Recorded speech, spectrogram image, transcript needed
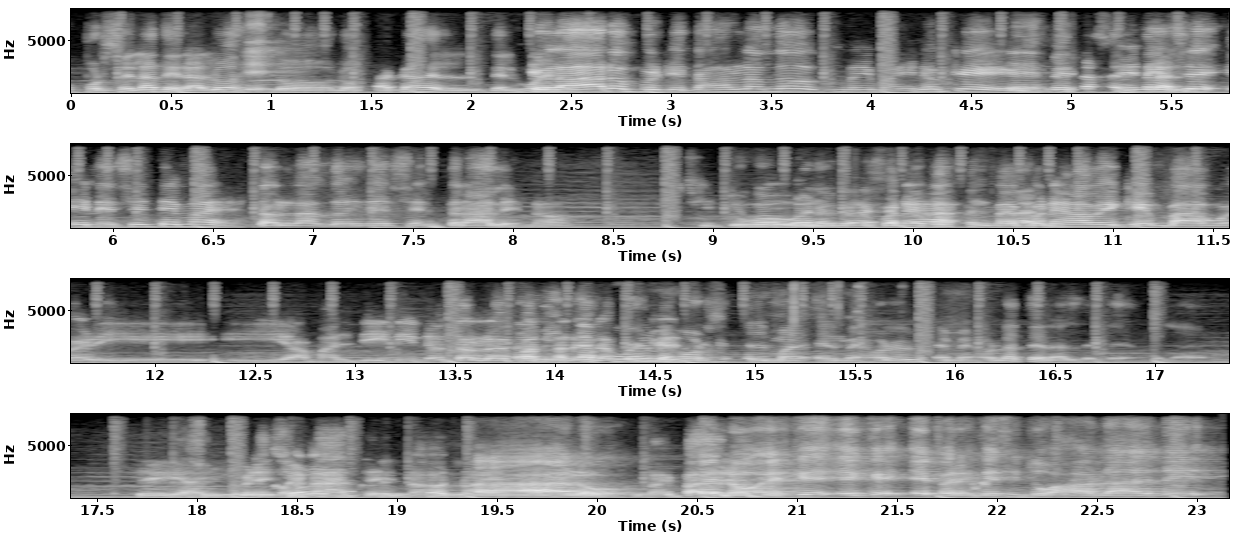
¿O por ser lateral los, Eh. los, los sacas del, del juego? Claro, porque estás hablando, me imagino Que en ese, en ese tema está hablando es de centrales, ¿no? Si tú bueno, me, pones a, me pones a Beckenbauer y, y a Maldini, no te hablo de pasarela es el porque mejor, el, mejor, el mejor lateral de, de la... Sí, ahí. impresionante. No, no, hay- Claro. no hay padre Pero es que, es que, eh, pero es que si tú vas a hablar de,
